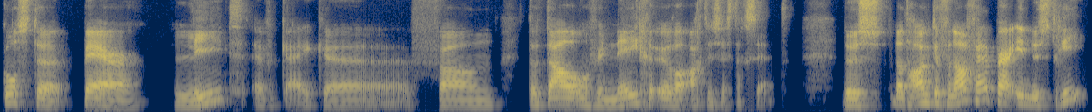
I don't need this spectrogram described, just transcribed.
kosten per lead. Even kijken. Van totaal ongeveer 9,68 euro. Dus dat hangt er vanaf hè, per industrie.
